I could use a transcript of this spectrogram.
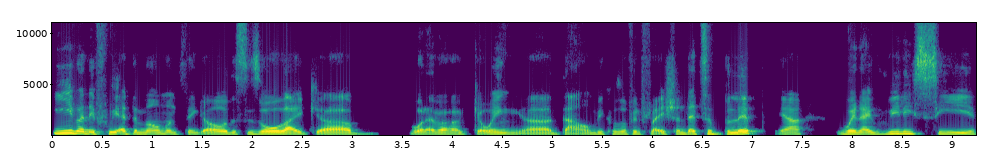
even if we at the moment think oh this is all like uh, whatever going uh, down because of inflation that's a blip yeah when i really see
